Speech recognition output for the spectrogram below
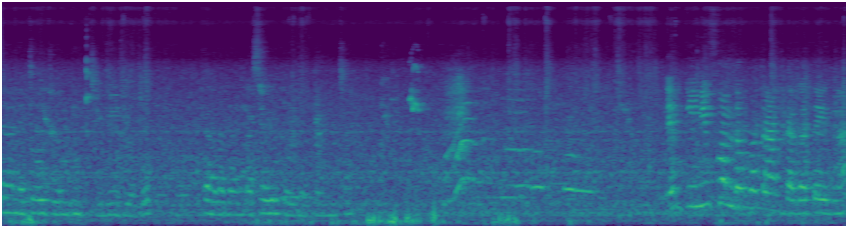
ಏನೇ ತೋಜು ಒಂದು ಇಚ್ಚಿ ವೀಡಿಯೋಗು ದಾದ ಸೈಡ್ ಕೊಡ್ಬೇಕು ಮುಂಚೆ एक యూనిఫామ్ దుపట్టా అంట కదా ఇన్నా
